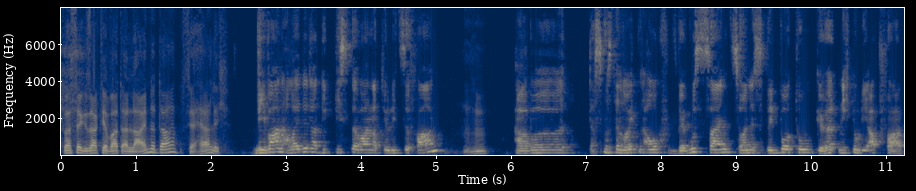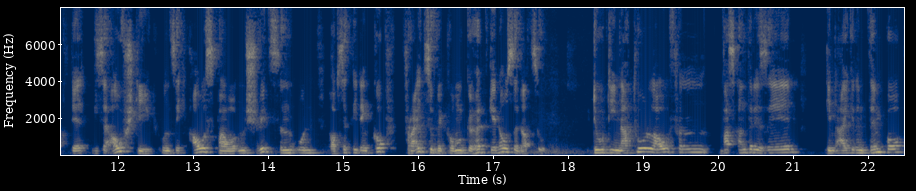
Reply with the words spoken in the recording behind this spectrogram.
Du hast ja gesagt, ihr wart alleine da. Ist ja herrlich. Wir waren alleine da. Die Piste war natürlich zu fahren. Mhm. Aber das muss den Leuten auch bewusst sein, zu einer Splitboard-Tour gehört nicht nur die Abfahrt, der, dieser Aufstieg und sich ausbauen und schwitzen und hauptsächlich den Kopf frei zu bekommen, gehört genauso dazu. Du die Natur laufen, was andere sehen, in eigenem Tempo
